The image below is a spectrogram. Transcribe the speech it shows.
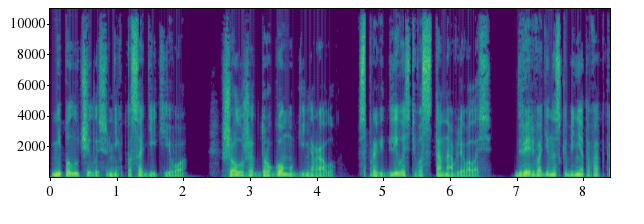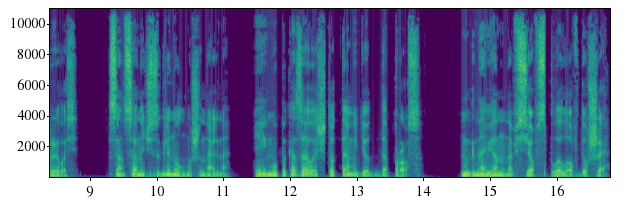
Не получилось у них посадить его. Шел уже к другому генералу. Справедливость восстанавливалась. Дверь в один из кабинетов открылась. Сан Саныч заглянул машинально и ему показалось, что там идет допрос. Мгновенно все всплыло в душе.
